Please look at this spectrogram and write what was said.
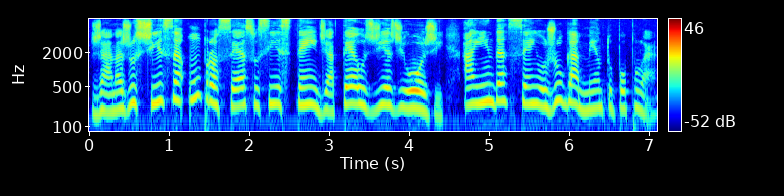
Já na Justiça, um processo se estende até os dias de hoje, ainda sem o julgamento popular.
